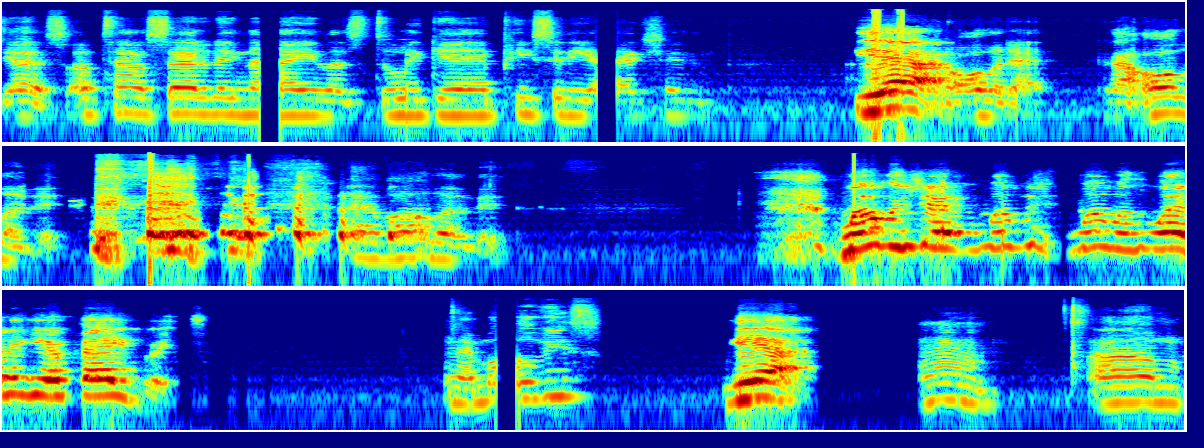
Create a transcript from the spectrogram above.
yes, Uptown Saturday Night. Let's do it again. P the Action. Yeah, all of that. Got all of it. I have all of it. What was your what was what was one of your favorites? The movies. Yeah. Mm. Um,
